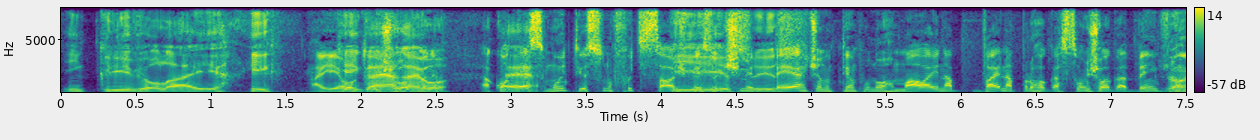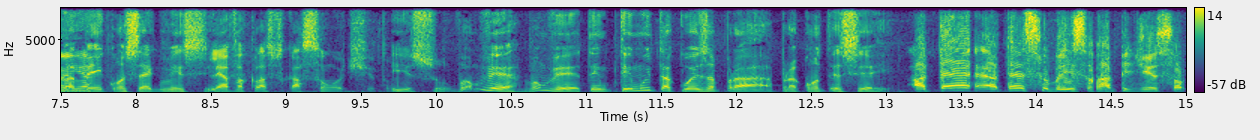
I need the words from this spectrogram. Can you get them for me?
incrível lá e aí, Aí é quem outro ganhar jogo, ganhou. né? Acontece É. muito isso no futsal. Às vezes o Isso, time isso. perde no tempo normal, aí na- vai na prorrogação, joga bem, Joga ganha, bem, consegue vencer. leva a classificação ou título. Isso. Vamos ver, vamos ver. Tem, tem muita coisa pra pra acontecer aí. Até, até sobre isso, rapidinho, só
